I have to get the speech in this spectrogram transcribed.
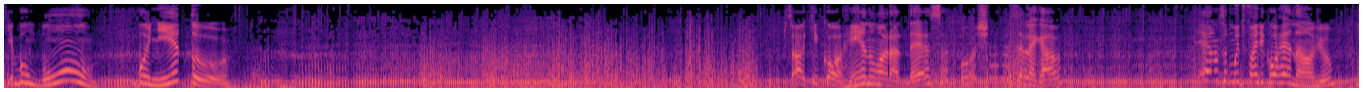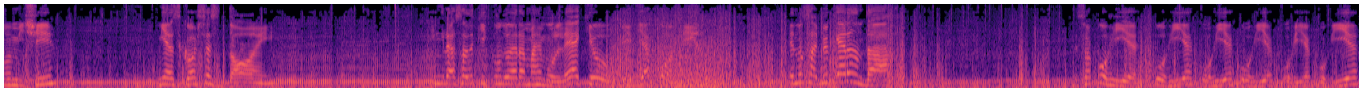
Que bumbum! Bonito! Pessoal aqui correndo uma hora dessa, poxa, vai ser legal. Eu não sou muito fã de correr não, viu? Não vou mentir. Minhas costas doem. Engraçado que quando eu era mais moleque eu vivia correndo. Eu não sabia o que era andar. Eu só corria, corria, corria, corria, corria, corria.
